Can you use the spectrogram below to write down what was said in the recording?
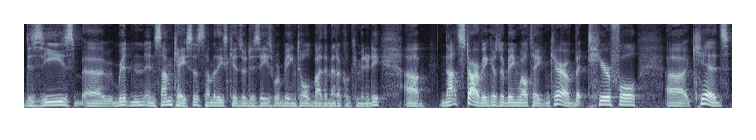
disease uh, ridden, in some cases, some of these kids are diseased, we're being told by the medical community. Uh, not starving because they're being well taken care of, but tearful uh, kids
